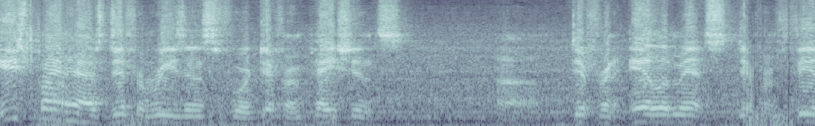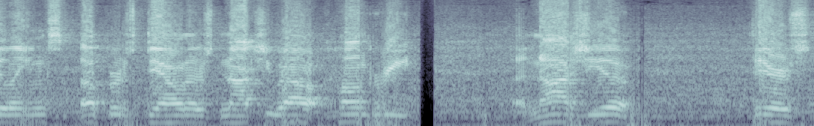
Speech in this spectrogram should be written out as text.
each plant has different reasons for different patients, uh, different ailments, different feelings, uppers, downers, knocks you out, hungry, uh, nausea. There's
